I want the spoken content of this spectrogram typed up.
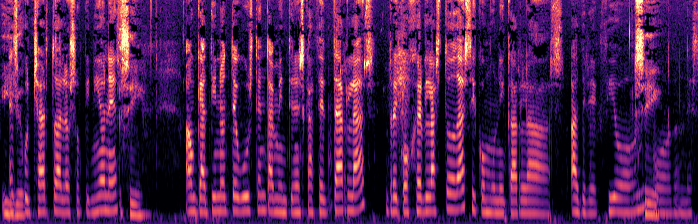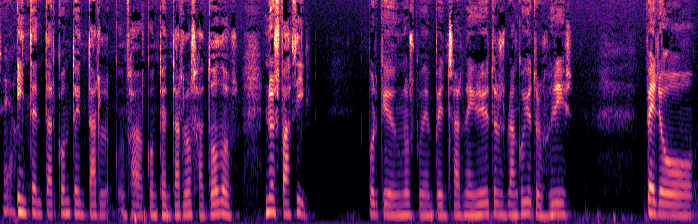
y yo- Escuchar todas las opiniones. sí, Aunque a ti no te gusten, también tienes que aceptarlas, recogerlas todas y comunicarlas a dirección Sí. o donde sea. intentar contentarlo, o sea, contentarlos a todos. No es fácil, porque unos pueden pensar negro y otros blanco y otros gris. Pero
